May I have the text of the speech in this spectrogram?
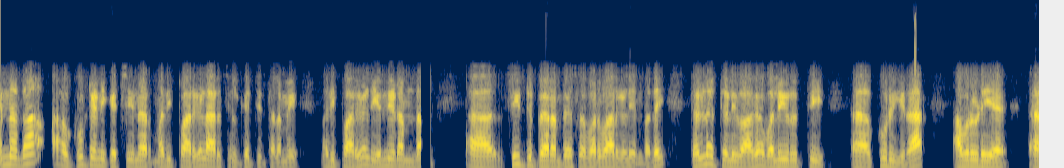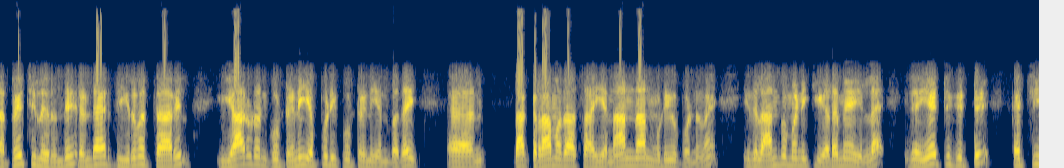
என்னதான் கூட்டணி கட்சியினர் மதிப்பார்கள் அரசியல் கட்சி தலைமை மதிப்பார்கள் என்னிடம்தான் சீட்டு பேரம் பேச வருவார்கள் என்பதை தெள்ள தெளிவாக வலியுறுத்தி கூறுகிறார். அவருடைய பேச்சிலிருந்து ரெண்டாயிரத்தி இருபத்தி ஆறில் யாருடன் கூட்டணி எப்படி கூட்டணி என்பதை டாக்டர் ராமதாஸ் ஆகிய நான் தான் முடிவு பண்ணுவேன். இதில் அன்புமணிக்கு இடமே இல்லை. இதை ஏற்றுக்கிட்டு கட்சி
